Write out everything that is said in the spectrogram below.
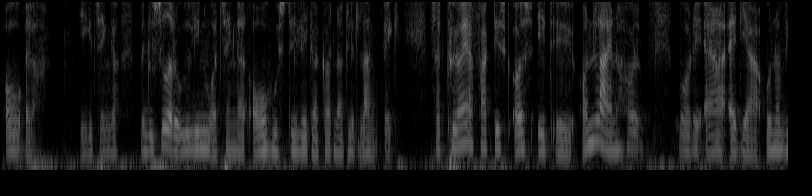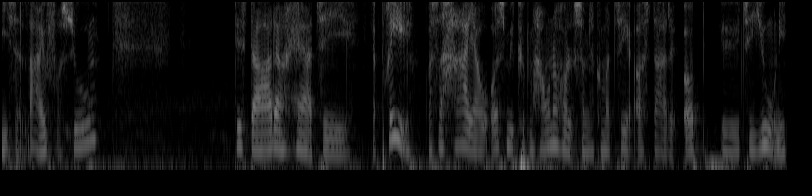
Og, eller ikke tænker, men du sidder derude lige nu og tænker, at Aarhus det ligger godt nok lidt langt væk, så kører jeg faktisk også et øh, online hold, hvor det er, at jeg underviser live fra Zoom. Det starter her til april, og så har jeg jo også mit Københavnerhold, som kommer til at starte op øh, til juni.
